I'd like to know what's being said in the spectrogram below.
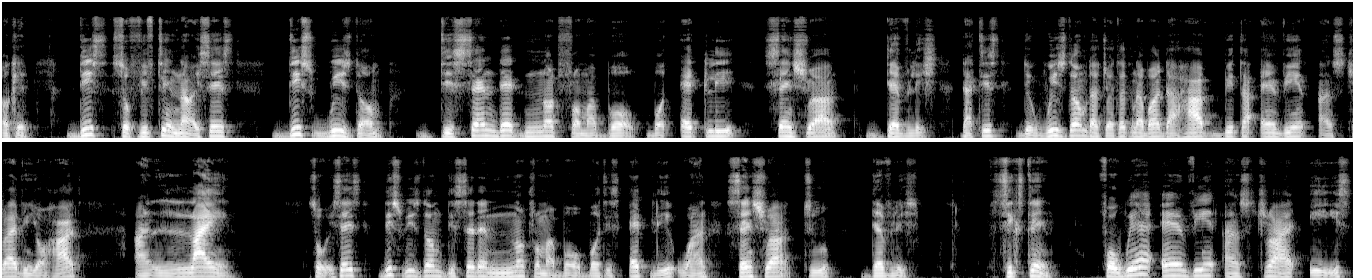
Okay, this, so 15 now, it says, This wisdom descended not from above, but earthly, sensual, devilish. That is the wisdom that you're talking about that have bitter envy and strife in your heart and lying. So it says, This wisdom descended not from above, but is earthly, one, sensual, two, devilish. 16. For where envy and strife is,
